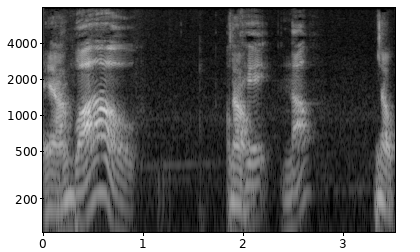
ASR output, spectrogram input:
Jā, Wow! Nav. Okay. Nav? nav.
